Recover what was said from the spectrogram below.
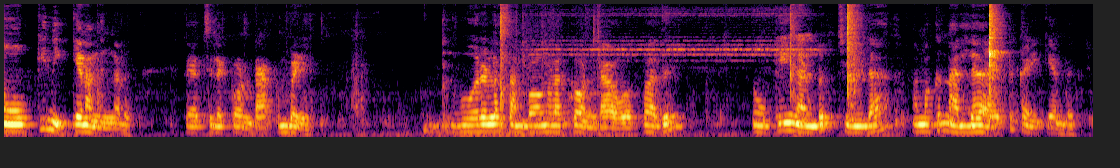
നോക്കി നിൽക്കണം നിങ്ങൾ കാച്ചിലൊക്കെ ഉണ്ടാക്കുമ്പോഴേ. ഇതുപോലുള്ള സംഭവങ്ങളൊക്കെ ഉണ്ടാവും. അപ്പോൾ അത് നോക്കിയും കണ്ടും ചെയ്താൽ നമുക്ക് നല്ലതായിട്ട് കഴിക്കാൻ പറ്റും.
